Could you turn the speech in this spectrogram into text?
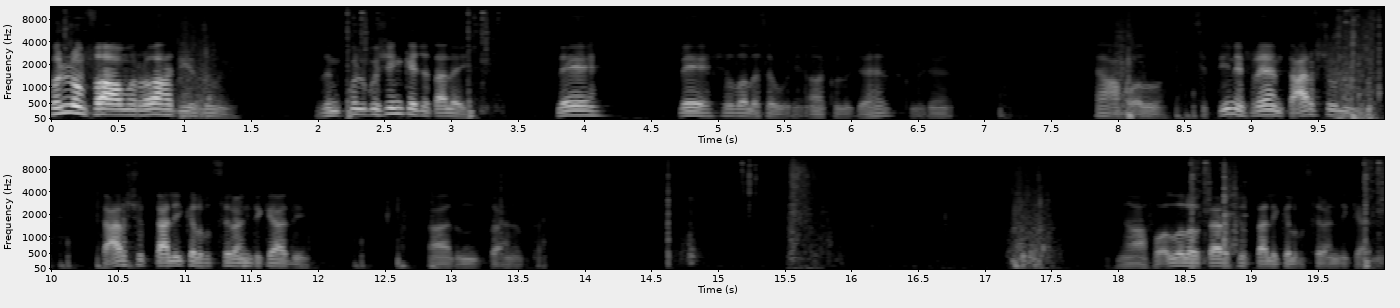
كلهم فاعوا مرة واحدة يا زلمة. زلمة كل بوشينكا جت علي. ليه؟ ليه؟ شو ضل أسوي؟ آه كله جاهز كله جاهز. يا عفو الله. 60 فريم. تعرف شو ال... تعرف شو التعليقة اللي بتصير عندي قاعدة تعال نطلع نطلع عفو. الله لو تعرف شو التعليقة اللي بتصير عندي قاعدة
